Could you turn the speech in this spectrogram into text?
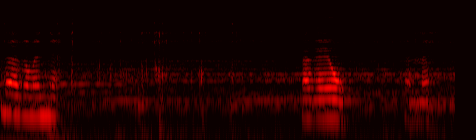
Merre menjek? Merre jó? Enne.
